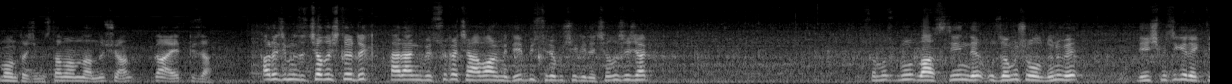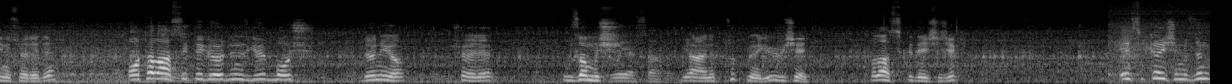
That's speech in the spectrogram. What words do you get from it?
Montajımız tamamlandı şu an. Gayet güzel. Aracımızı çalıştırdık. Herhangi bir su kaçağı var mı diye bir süre bu şekilde çalışacak. Ustamız bu lastiğin de uzamış olduğunu ve değişmesi gerektiğini söyledi. Orta lastikte gördüğünüz gibi boş dönüyor. Şöyle uzamış. Yani tutmuyor gibi bir şey. Bu lastik de değişecek. Eski kayışımızın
